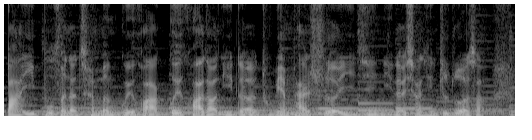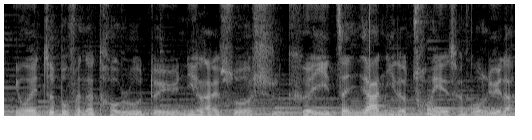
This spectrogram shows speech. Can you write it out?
把一部分的成本规划规划到你的图片拍摄以及你的详情制作上，因为这部分的投入对于你来说是可以增加你的创业成功率的。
